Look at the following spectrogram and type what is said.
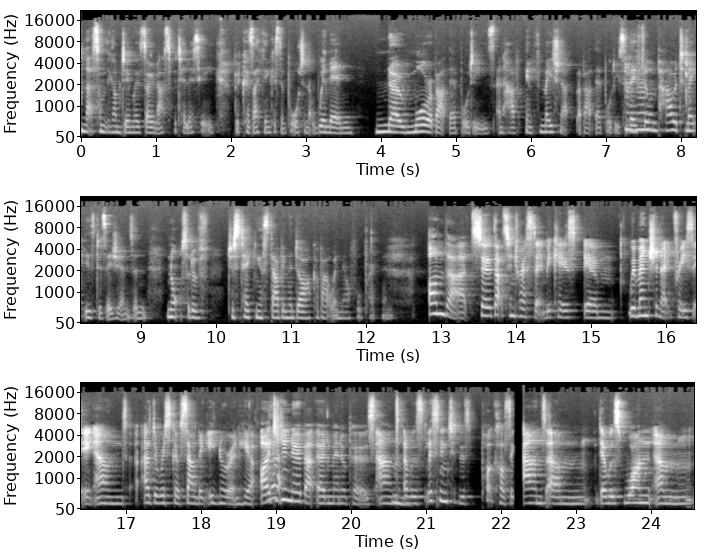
And that's something I'm doing with Zonas Fertility because I think it's important that women know more about their bodies and have information about their bodies so they feel empowered to make these decisions and not sort of just taking a stab in the dark about when they'll fall pregnant. On that, so that's interesting because um, we mentioned egg freezing, and at the risk of sounding ignorant here, I Yeah. didn't know about early menopause, and I was listening to this podcast, and um, there was one um,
